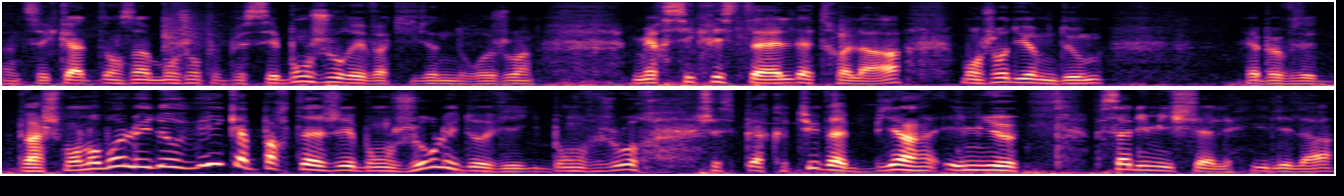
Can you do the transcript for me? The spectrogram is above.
un de ces quatre, dans un bonjour PPC. Bonjour Eva qui vient de nous rejoindre. Merci Christelle d'être là. Bonjour Diom Doom. Eh ben, vous êtes vachement nombreux, Ludovic, à partager. Bonjour Ludovic, bonjour, j'espère que tu vas bien et mieux. Salut Michel, il est là.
